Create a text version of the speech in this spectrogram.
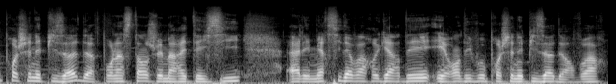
prochain épisode. Pour l'instant, je vais m'arrêter ici. Allez, merci d'avoir regardé et rendez-vous au prochain épisode. Au revoir.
